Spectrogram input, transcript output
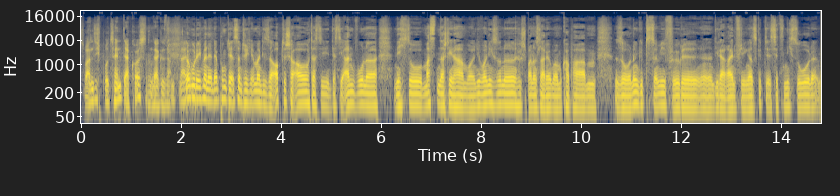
20 Prozent der Kosten mhm. der gesamten Leitung. Na gut, ich meine, der Punkt, der ist natürlich immer dieser optische auch, dass die, dass die Anwohner nicht so Masten da stehen haben wollen. Die wollen nicht so eine Höchstspannungsleiter über dem Kopf haben. So, dann gibt es irgendwie Vögel, äh, die da reinfliegen. Also es gibt es jetzt nicht so, dann,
